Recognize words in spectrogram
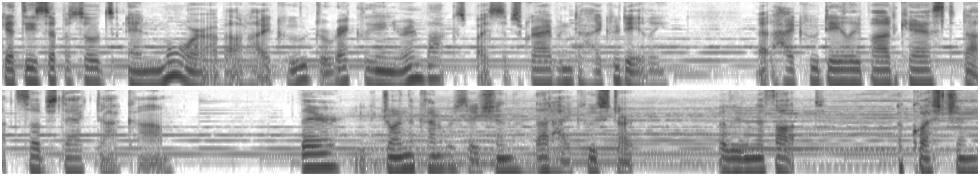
Get these episodes and more about haiku directly in your inbox by subscribing to Haiku Daily at haikudailypodcast.substack.com. There, you can join the conversation that haiku start by leaving a thought, a question,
